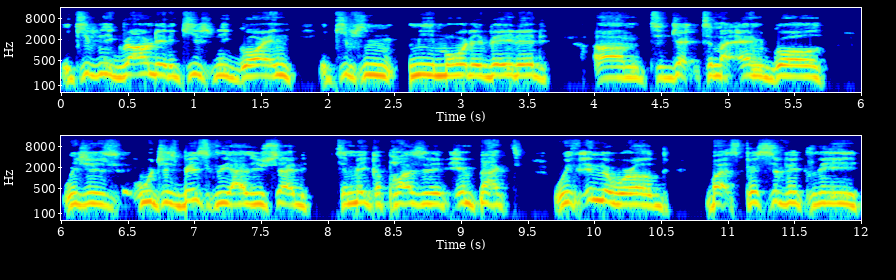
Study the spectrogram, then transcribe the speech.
it keeps me grounded. It keeps me going. It keeps me motivated um, to get to my end goal, which is which is basically, as you said, to make a positive impact within the world, but specifically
